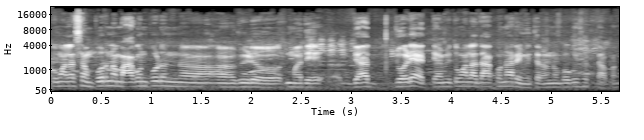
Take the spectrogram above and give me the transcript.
तुम्हाला संपूर्ण मागून पुढून व्हिडिओमध्ये ज्या जोड्या आहेत त्या मी तुम्हाला दाखवणार आहे मित्रांनो बघू शकता आपण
